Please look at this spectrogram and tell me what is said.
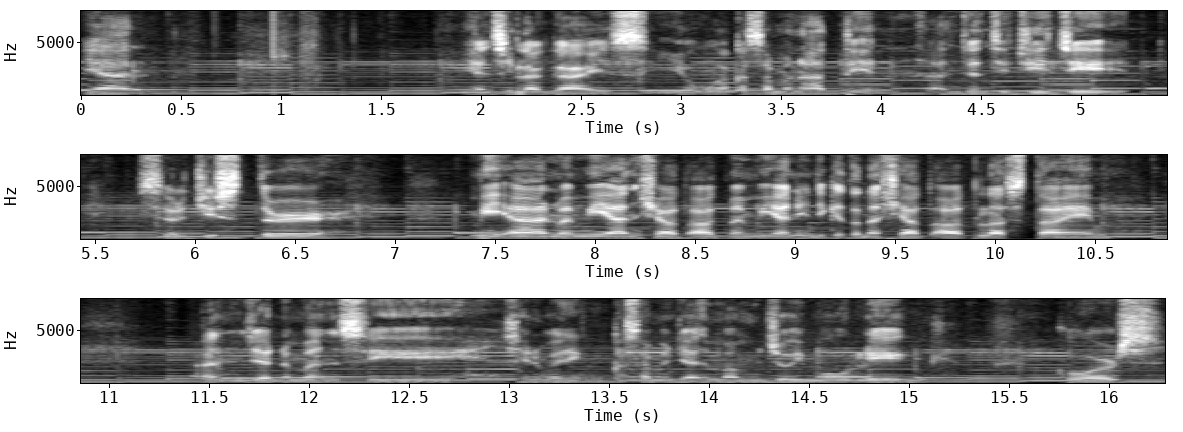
Yan. Yan sila guys. Yung mga kasama natin. Andyan si Gigi, Sir Gister, Mian, Mamian, shout out Mamian. Hindi kita na shout out last time. Andyan naman si sino ba yung kasama dyan? Ma'am Joy Mulig. Course.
